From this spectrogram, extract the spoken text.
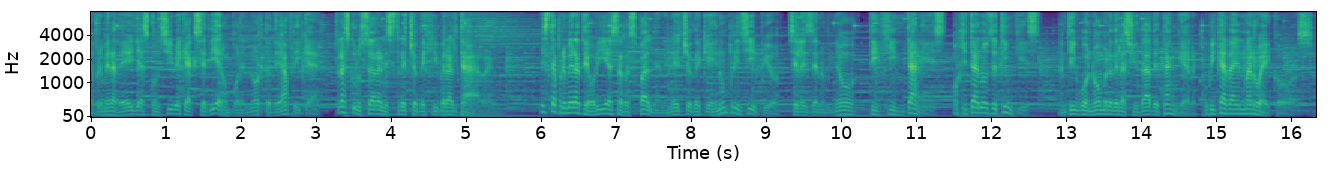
La primera de ellas concibe que accedieron por el norte de África tras cruzar el estrecho de Gibraltar. Esta primera teoría se respalda en el hecho de que en un principio se les denominó Tigintanis o gitanos de Tingis, antiguo nombre de la ciudad de Tánger, ubicada en Marruecos.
